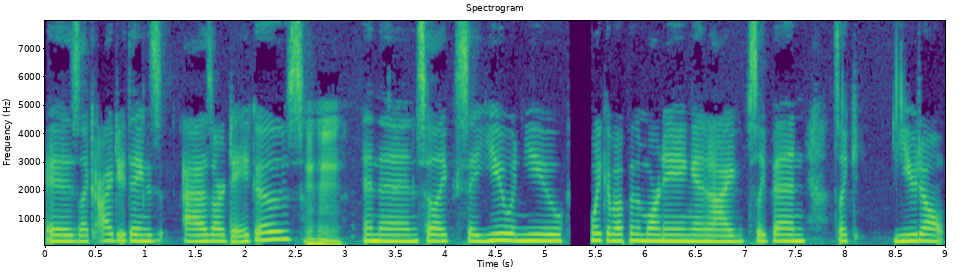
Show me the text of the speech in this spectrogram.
is like I do things as our day goes. Mm-hmm. And then, so like, say you and you wake him up in the morning and I sleep in, it's like you don't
